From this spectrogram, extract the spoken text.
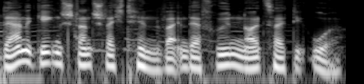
moderne Gegenstand schlechthin war in der frühen Neuzeit die Uhr.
